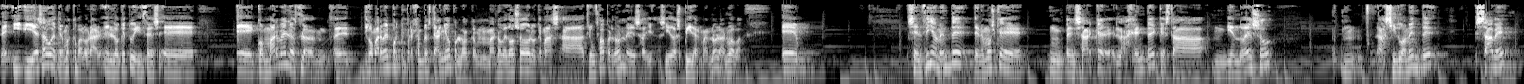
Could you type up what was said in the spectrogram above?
Eh, y, es algo que tenemos que valorar. lo que tú dices, eh, eh, con Marvel, digo Marvel porque, por ejemplo, este año, por lo que más novedoso, lo que más ha triunfado, perdón, es, ha sido Spider-Man, ¿no? La nueva. sencillamente tenemos que mm, pensar que la gente que está viendo eso mm, asiduamente sabe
